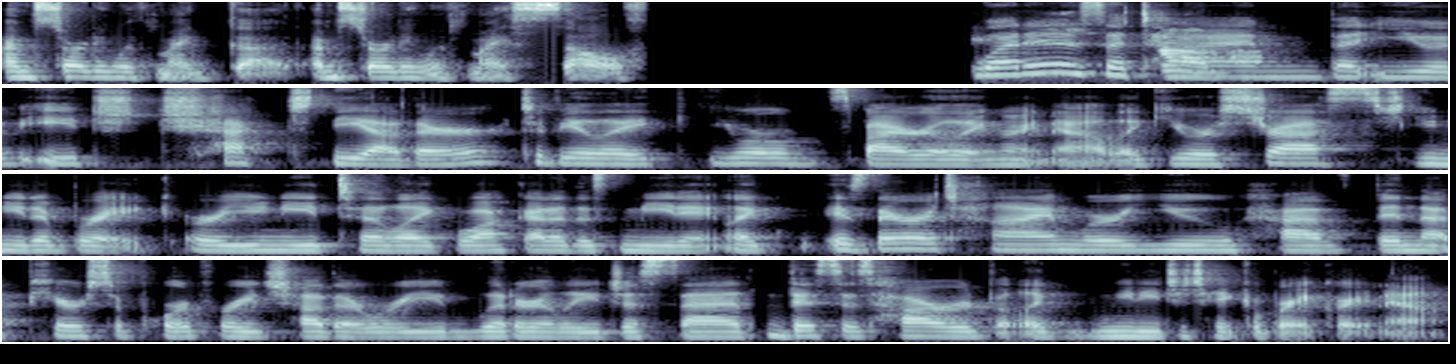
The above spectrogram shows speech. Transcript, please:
i'm starting with my gut i'm starting with myself what is a Um, time that you have each checked the other to be like, you're spiraling right now? Like, you're stressed, you need a break, or you need to like walk out of this meeting? Like, is there a time where you have been that peer support for each other where you literally just said, this is hard, but like, we need to take a break right now?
